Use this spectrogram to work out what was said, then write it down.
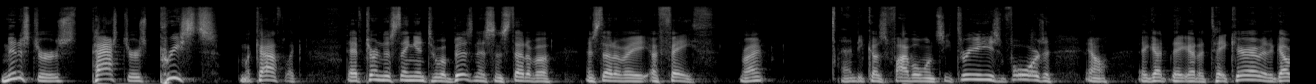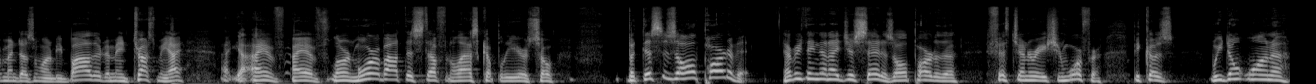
ministers, pastors, priests. I'm a Catholic. they've turned this thing into a business instead of a instead of a, a faith, right? And because 501c3s and fours, you know, they got they got to take care of it. The government doesn't want to be bothered. I mean, trust me, I, I I have I have learned more about this stuff in the last couple of years. So, but this is all part of it. Everything that I just said is all part of the fifth generation warfare because we don't want to,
